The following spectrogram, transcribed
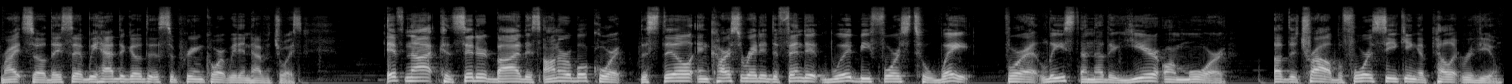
right? So they said we had to go to the Supreme Court. We didn't have a choice. If not considered by this honorable court, the still incarcerated defendant would be forced to wait for at least another year or more of the trial before seeking appellate review.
